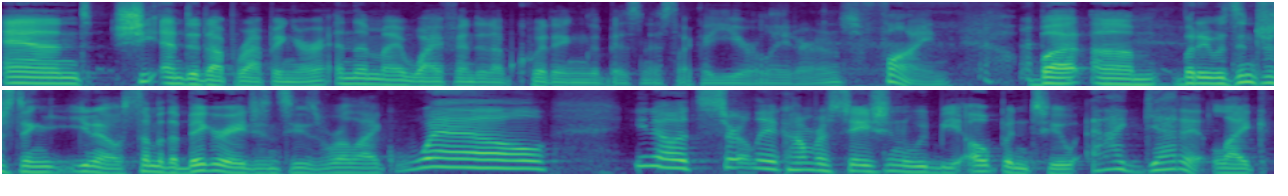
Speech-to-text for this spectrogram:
And she ended up repping her. And then my wife ended up quitting the business like a year later. And it was fine. but um, but it was interesting, you know, some of the bigger agencies were like, well, you know, it's certainly a conversation we'd be open to. And I get it. Like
